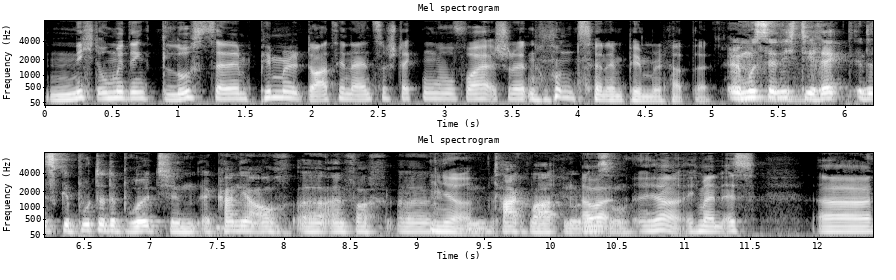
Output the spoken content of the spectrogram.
nicht unbedingt Lust, seinen Pimmel dort hineinzustecken, wo vorher schon ein Hund seinen Pimmel hatte. Er muss ja nicht direkt in das gebutterte Brötchen. Er kann ja auch äh, einfach äh, ja. einen Tag warten oder aber, so. Ja, ich meine, es äh,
